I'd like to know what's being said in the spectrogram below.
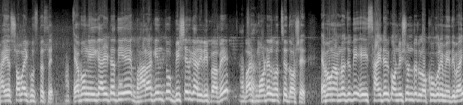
হাইয়েস্ট সবাই খুঁজতেছে। এবং এই গাড়িটা দিয়ে ভাড়া কিন্তু বিশের গাড়িরই পাবে বাট মডেল হচ্ছে দশের। এবং আমরা যদি এই সাইডের কন্ডিশনটা লক্ষ্য করি মেহেদি ভাই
